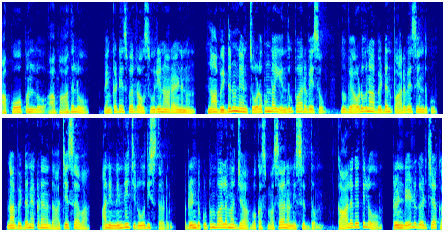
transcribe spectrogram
ఆ కోపంలో ఆ బాధలో వెంకటేశ్వరరావు సూర్యనారాయణను నా బిడ్డను నేను చూడకుండా ఎందుకు పారవేశావు? నువ్వెవడువు నా బిడ్డను పారవేసేందుకు? నా బిడ్డనెక్కడైనా దాచేశావా? అని నిందించి రోధిస్తాడు. రెండు కుటుంబాల మధ్య ఒక శ్మశాన నిశ్శబ్దం. కాలగతిలో రెండేళ్ళు గడిచాక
